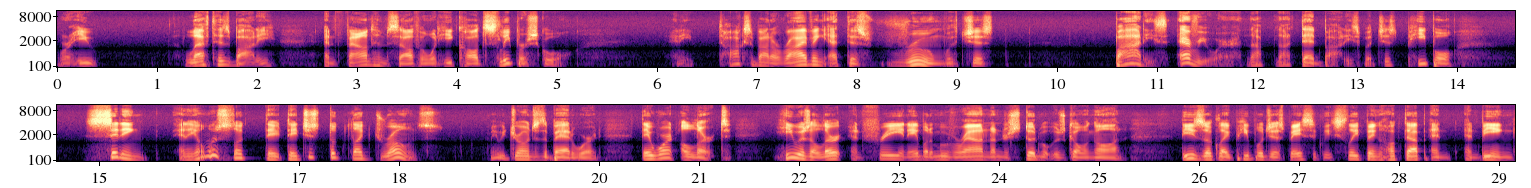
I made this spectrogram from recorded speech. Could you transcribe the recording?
where he left his body and found himself in what he called sleeper school. Talks about arriving at this room with just bodies everywhere, not not dead bodies, but just people sitting and he almost looked they, they just looked like drones. Maybe drones is a bad word. They weren't alert. He was alert and free and able to move around and understood what was going on. These look like people just basically sleeping, hooked up, and, and being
